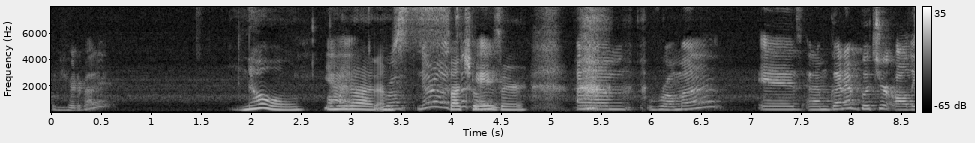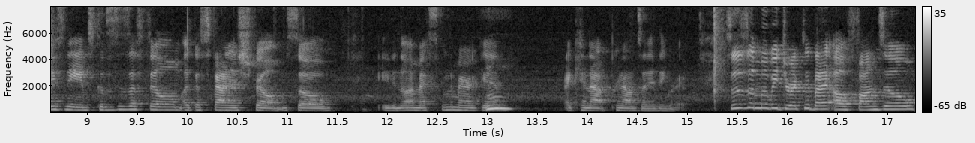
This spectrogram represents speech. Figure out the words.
Have you heard about it? No. oh my god, I'm Rom- no, no, such okay. a loser. Um, Roma is, and I'm gonna butcher all these names because this is a film, like a Spanish film. So even though I'm Mexican Mm. American, I cannot pronounce anything right. So this is a movie directed by Alfonso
